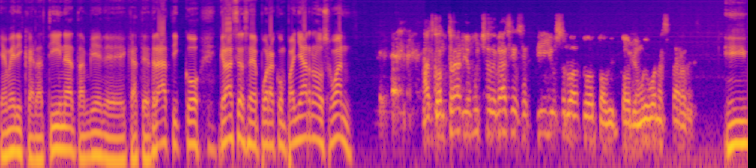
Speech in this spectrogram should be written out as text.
y América Latina, también catedrático. Gracias por acompañarnos, Juan. Al contrario, muchas gracias a ti y un saludo a todo tu auditorio. Muy buenas tardes. Y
